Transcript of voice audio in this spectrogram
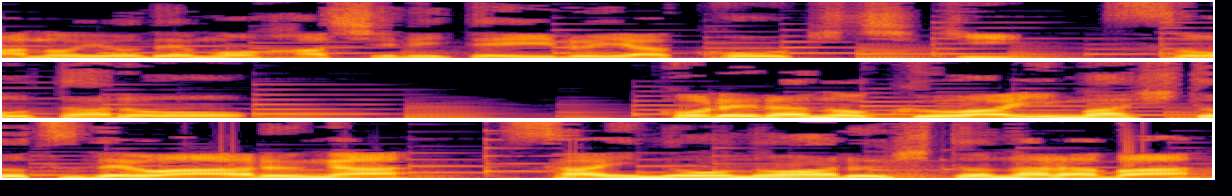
あの世でも走りているや幸吉記、宗太郎。これらの句は今一つではあるが、才能のある人ならば、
